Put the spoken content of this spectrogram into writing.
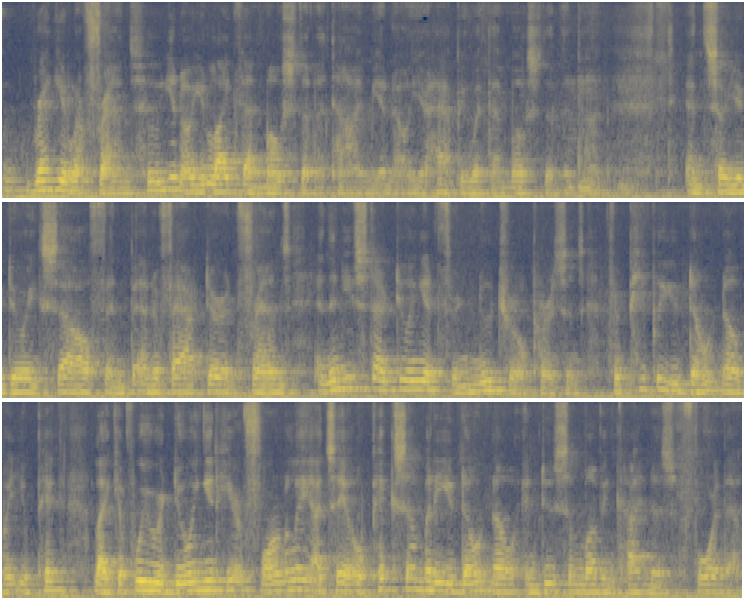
regular friends who, you know, you like them most of the time, you know, you're happy with them most of the time. And so you're doing self and benefactor and friends, and then you start doing it for neutral persons, for people you don't know, but you pick, like if we were doing it here formally, I'd say, oh, pick somebody you don't know and do some loving kindness for them.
